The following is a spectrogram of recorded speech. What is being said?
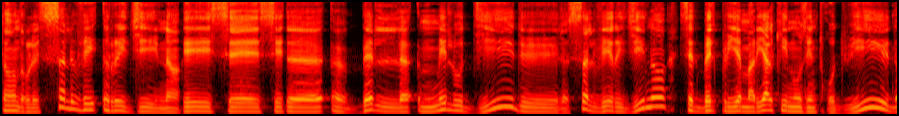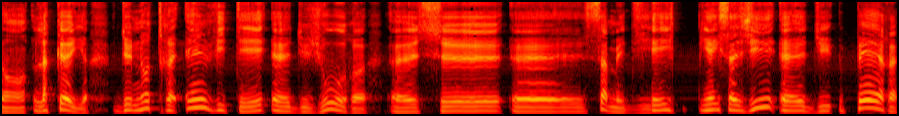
D'entendre le Salve Regina. Et c'est cette euh, belle mélodie la Salve Regina, cette belle prière mariale qui nous introduit dans l'accueil de notre invité euh, du jour euh, ce samedi. Et bien, il s'agit du Père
